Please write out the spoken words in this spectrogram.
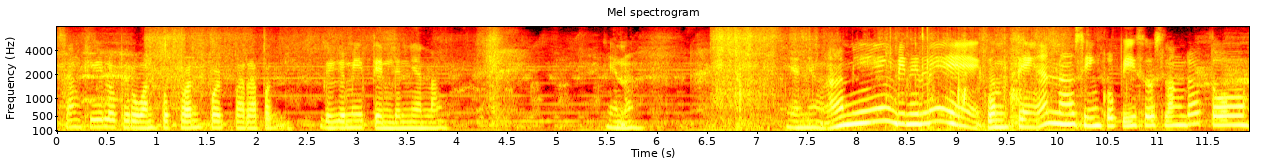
Isang kilo pero 1 fourth, 1 fourth para pag gagamitin. Ganyan lang. Yan o. Yan yung aming binili. Kunting ano, 5 pesos lang daw to.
